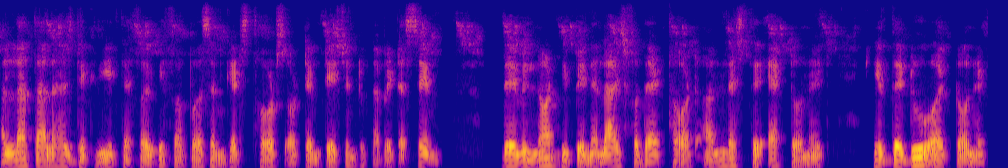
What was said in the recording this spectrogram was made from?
Allah Ta'ala has decreed that if a person gets thoughts or temptation to commit a sin, they will not be penalized for that thought unless they act on it. If they do act on it,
